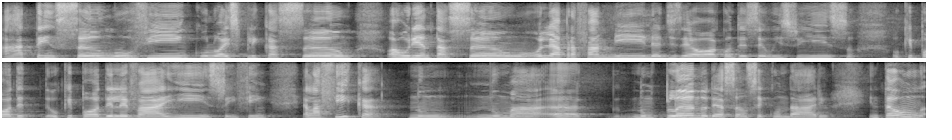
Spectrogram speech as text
a atenção, o vínculo, a explicação, a orientação, olhar para a família, dizer, ó, oh, aconteceu isso e isso, o que pode, o que pode levar a isso, enfim, ela fica num, numa uh, num plano de ação secundário. Então,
